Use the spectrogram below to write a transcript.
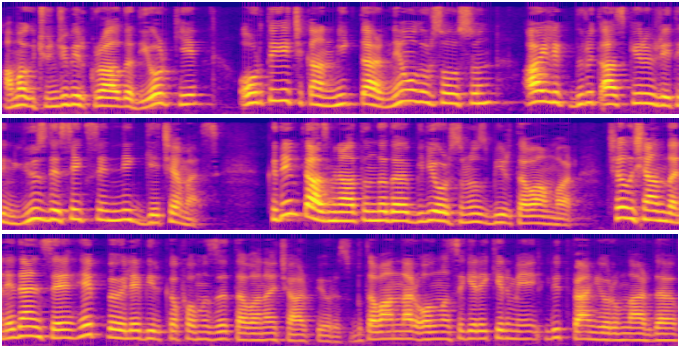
Ama üçüncü bir kuralda diyor ki ortaya çıkan miktar ne olursa olsun aylık brüt asgari ücretin %80'ini geçemez. Kıdem tazminatında da biliyorsunuz bir tavan var. Çalışan da nedense hep böyle bir kafamızı tavana çarpıyoruz. Bu tavanlar olması gerekir mi? Lütfen yorumlarda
